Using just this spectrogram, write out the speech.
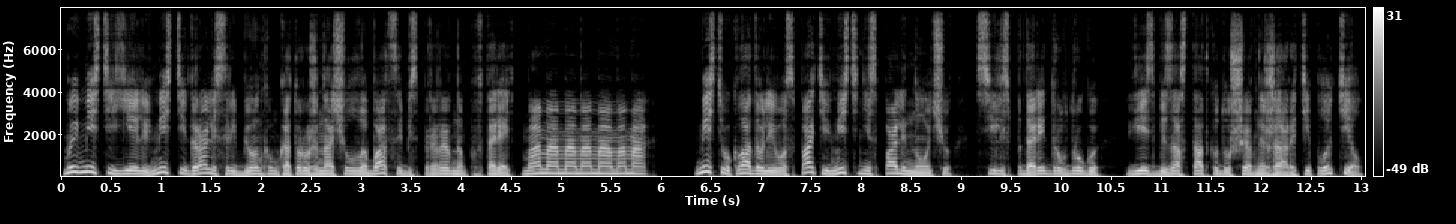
Мы вместе ели, вместе играли с ребенком, который уже начал улыбаться и беспрерывно повторять «мама-мама-мама-мама». Вместе укладывали его спать и вместе не спали ночью, сились подарить друг другу весь без остатка душевной жары тепло тел.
